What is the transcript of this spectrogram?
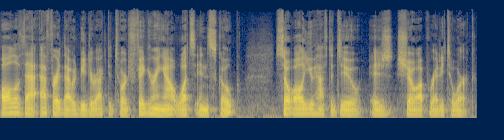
all of that effort that would be directed toward figuring out what's in scope. So, all you have to do is show up ready to work.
